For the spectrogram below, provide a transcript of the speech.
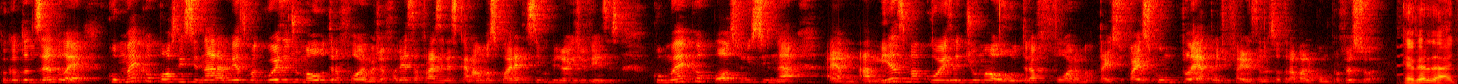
O que eu estou dizendo é, como é que eu posso ensinar a mesma coisa de uma outra forma? Já falei essa frase nesse canal umas 45 bilhões de vezes. Como é que eu posso ensinar a mesma coisa de uma outra forma? Tá? Isso faz completa diferença no seu trabalho como professor. É verdade.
